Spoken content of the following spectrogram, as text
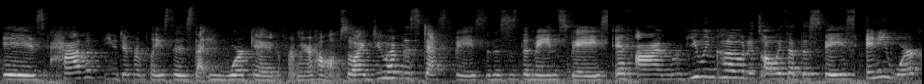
is have a few different places that you work in from your home. So I do have this desk space and this is the main space. If I'm reviewing code, it's always at this space. Any work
